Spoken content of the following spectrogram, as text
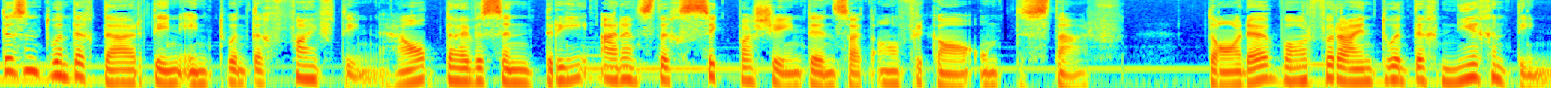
Tussen 2013 en 2015 help Davison 3 ernstig siek pasiënte in Suid-Afrika om te sterf. Dade waarvoor hy in 2019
